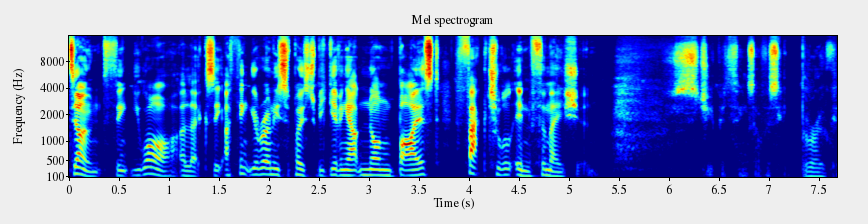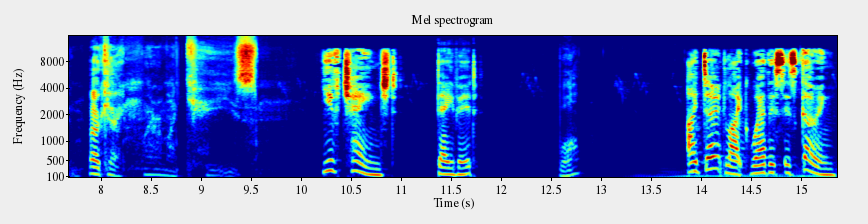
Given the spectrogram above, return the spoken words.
don't think you are, Alexi. I think you're only supposed to be giving out non biased, factual information. Stupid thing's obviously broken. Okay, where are my keys? You've changed, David. What? I don't like where this is going,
